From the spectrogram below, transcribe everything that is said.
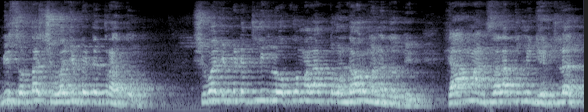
मी स्वतः शिवाजी पेठेत राहतो. शिवाजी पेठेतली लोक मला तोंडावर म्हणत होती ह्या माणसाला तुम्ही घेतलं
